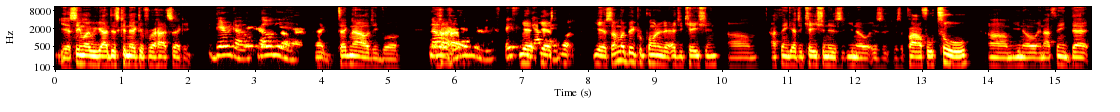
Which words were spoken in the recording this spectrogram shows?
Yeah, it seemed like we got disconnected for a hot second. There we go. Go again. Technology, boy. No worries. yeah, yeah, so, yeah. So I'm a big proponent of education. Um, I think education is, you know, is is a powerful tool. Um, you know, and I think that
